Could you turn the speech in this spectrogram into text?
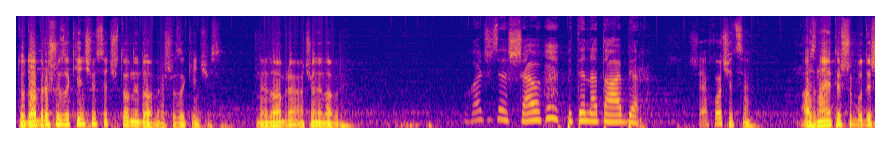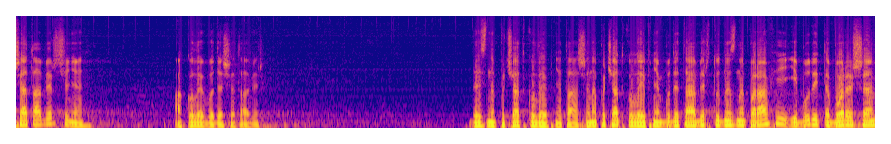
То добре, що закінчився, чи то не добре, що закінчився? Не добре? А чого не добре? Хочеться ще піти на табір. Ще хочеться? А знаєте, що буде ще табір чи ні? А коли буде ще табір? Десь на початку липня. Та, ще на початку липня буде табір тут у нас на парафії і будуть табори ще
